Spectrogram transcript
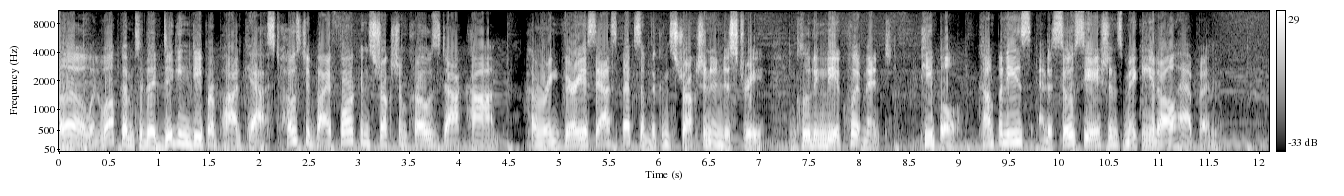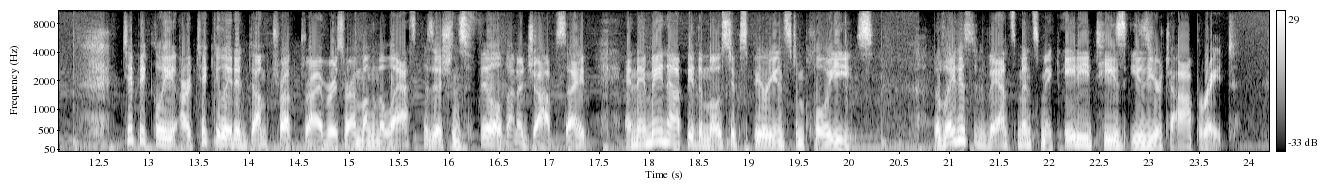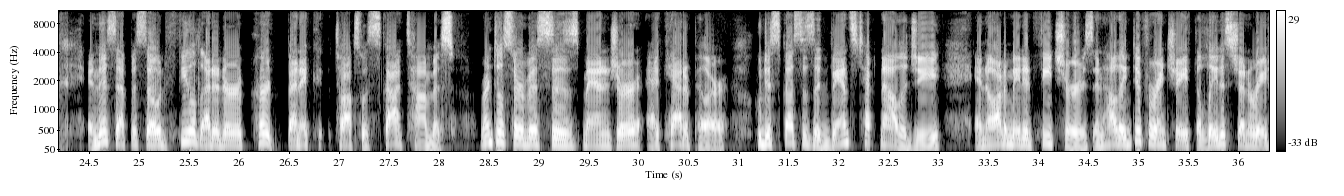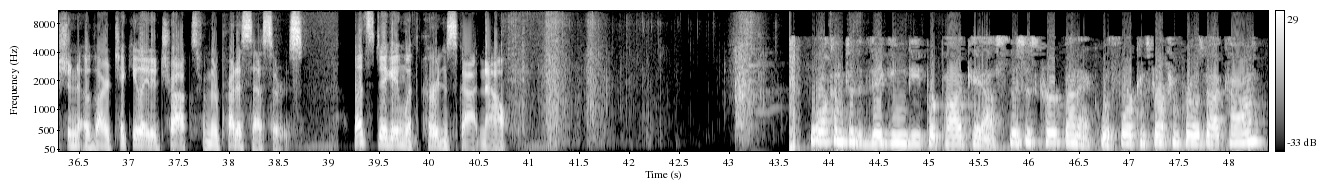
Hello, and welcome to the Digging Deeper podcast, hosted by ForConstructionPros.com, covering various aspects of the construction industry, including the equipment, people, companies, and associations making it all happen. Typically, articulated dump truck drivers are among the last positions filled on a job site, and they may not be the most experienced employees. The latest advancements make ADTs easier to operate. In this episode, field editor Curt Bennink talks with Scott Thomas, rental services manager at Caterpillar, who discusses advanced technology and automated features and how they differentiate the latest generation of articulated trucks from their predecessors. Let's dig in with Curt and Scott now. Welcome to the Digging Deeper podcast. This is Curt Bennink with ForConstructionPros.com,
